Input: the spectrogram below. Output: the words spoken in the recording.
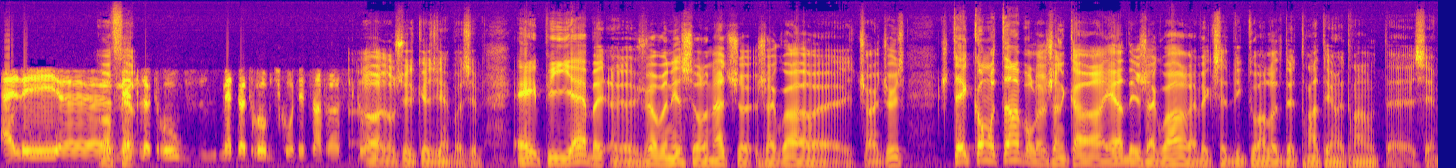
aller euh, mettre, le trouble, mettre le trouble du côté de San Francisco. Ah, non, c'est quasi impossible. Et puis hier, ben, euh, je vais revenir sur le match Jaguar-Chargers. J'étais content pour le jeune carrière des Jaguars avec cette victoire-là de 31-30, euh, Sim.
